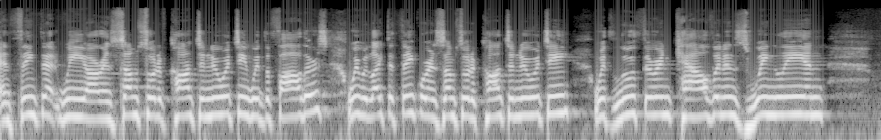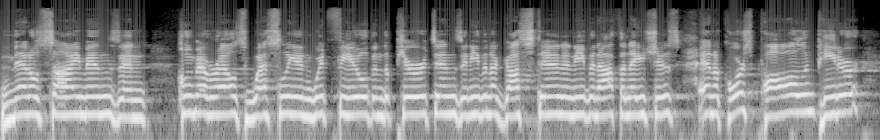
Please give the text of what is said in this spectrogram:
and think that we are in some sort of continuity with the fathers. We would like to think we're in some sort of continuity with Luther and Calvin and Zwingli and Menno Simons and whomever else, Wesley and Whitefield and the Puritans and even Augustine and even Athanasius and of course Paul and Peter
